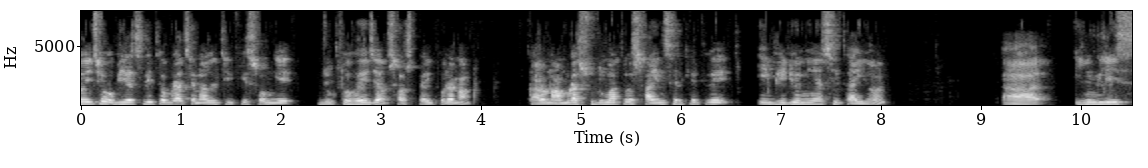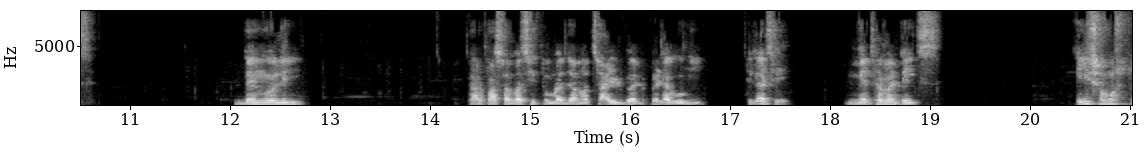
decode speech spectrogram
রয়েছে অবভিয়াসলি তোমরা চ্যানেলটির সঙ্গে যুক্ত হয়ে যাও সাবস্ক্রাইব করে নাও, কারণ আমরা শুধুমাত্র সায়েন্সের ক্ষেত্রে এই ভিডিও নিয়ে আসি, তাই নয়। ইংলিশ বেঙ্গলি তার পাশাপাশি তোমরা জানো চাইল্ড পেডাগোগি ঠিক আছে? ম্যাথামেটিক্স এই সমস্ত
